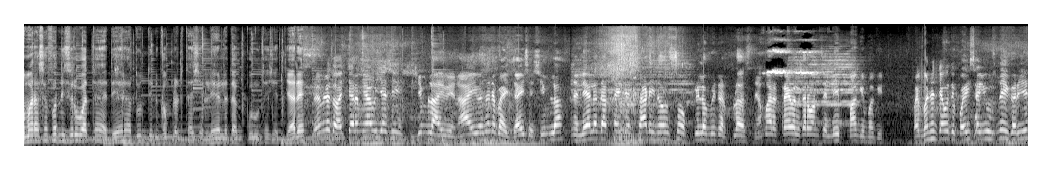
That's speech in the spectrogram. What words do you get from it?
અમારા સફરની શરૂઆત થાય દેહરાદૂનથી કમ્પ્લીટ થાય છે લેહ લદ્દાખ પૂરું થાય છે. ત્યારે ફેમિલી તો અત્યારે અમે આવી જશે શિમલા હાઈવે આ હાઈવે છે ને ભાઈ જાય છે શિમલા અને લેહ લદ્દાખ થાય છે સાડી નવસો કિલોમીટર પ્લસ ને અમારે ટ્રાવેલ કરવાનું છે લીપ માગી માગી ભાઈ બને ત્યાં સુધી પૈસા યુઝ નહીં કરીએ.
